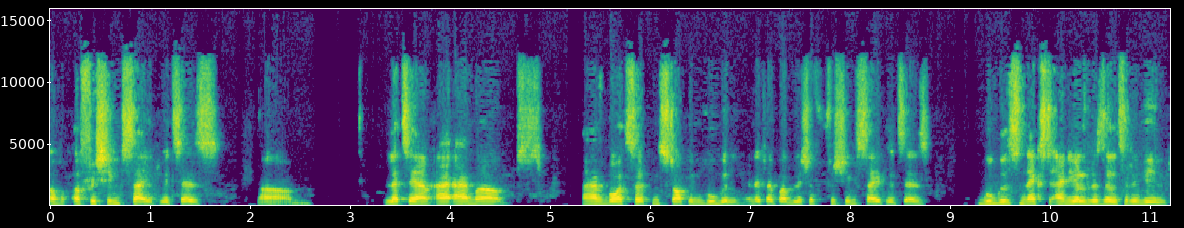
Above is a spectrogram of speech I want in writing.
a, a phishing site which says, um, let's say I'm, I, am a, I have bought certain stock in Google, and if I publish a phishing site which says, Google's next annual results revealed,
